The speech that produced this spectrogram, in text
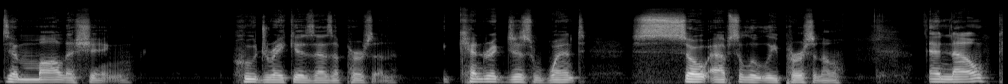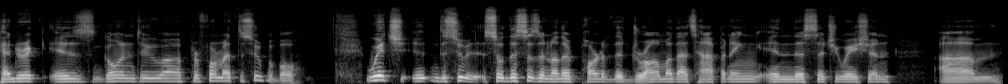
demolishing who Drake is as a person. Kendrick just went so absolutely personal. And now Kendrick is going to uh, perform at the Super Bowl. Which uh, the so this is another part of the drama that's happening in this situation. Um,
